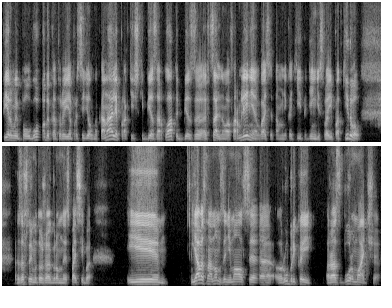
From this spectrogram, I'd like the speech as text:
первые полгода, которые я просидел на канале, практически без зарплаты, без официального оформления, Вася там мне какие-то деньги свои подкидывал, за что ему тоже огромное спасибо. И я в основном занимался рубрикой «Разбор матча»,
